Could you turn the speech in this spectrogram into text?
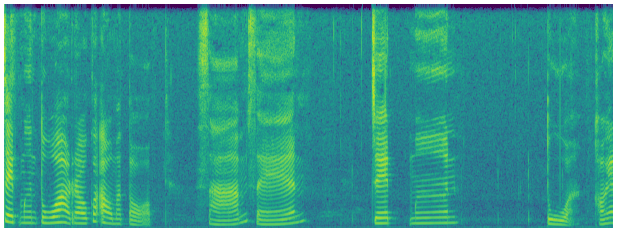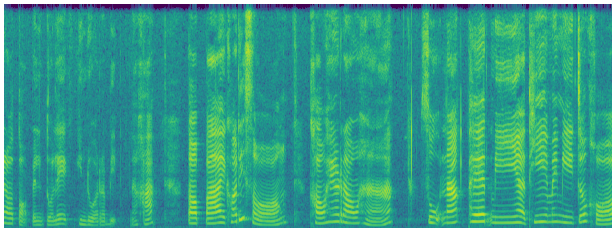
เจ็ดหมื่นตัวเราก็เอามาตอบ สามแสนเจ็ดหมื่นตัว เขาให้เราตอบเป็นตัวเลขฮินดูอาราบิกนะคะ ต่อไปข้อที่ 2 เขาให้เราหาสุนัขเพศเมียที่ไม่มีเจ้าของ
